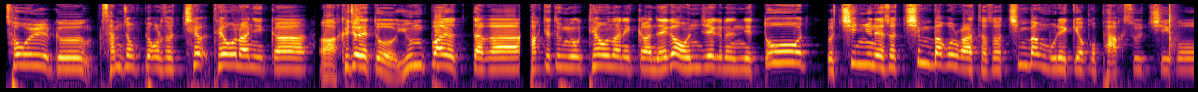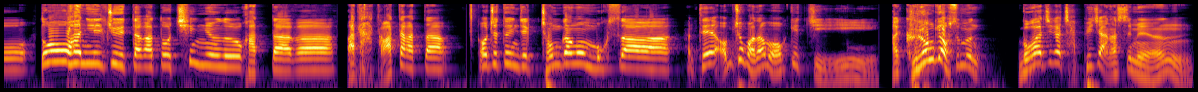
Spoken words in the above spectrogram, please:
서울 그 삼성병원에서 채- 퇴원하니까 아, 그 전에 또 윤빠였다가 박 대통령 퇴원하니까 내가 언제 그랬니 또그 친윤에서 친박으로 갈아타서 친박 물에 끼었고 박수 치고 또 한 일주일 있다가 또 친윤으로 갔다가 왔다 갔다 왔다 갔다 어쨌든 이제 정강원 목사한테 엄청 받아 먹었겠지. 아 그런 게 없으면 모가지가 잡히지 않았으면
